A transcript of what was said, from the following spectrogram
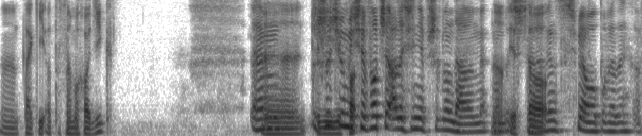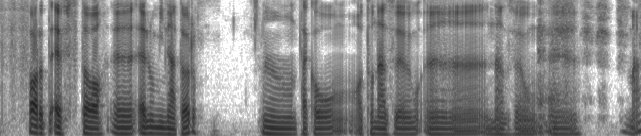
e, taki oto samochodzik. Um, rzucił mi się w oczy, ale się nie przyglądałem, jak no, jest szczery, to więc śmiało opowiadaj. Ford F100 e, Illuminator. E, taką oto nazwę, nazwę ma.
